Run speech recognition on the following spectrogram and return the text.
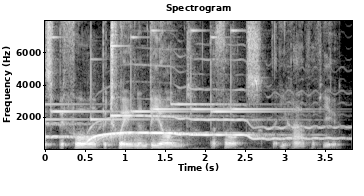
is before, between, and beyond the thoughts that you have of you.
